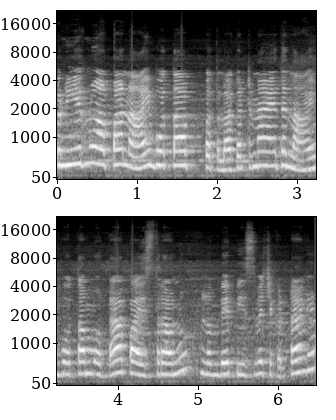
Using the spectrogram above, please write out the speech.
ਪਨੀਰ ਨੂੰ ਆਪਾਂ ਨਾ ਹੀ ਬਹੁਤਾ ਪਤਲਾ ਕੱਟਣਾ ਹੈ ਤੇ ਨਾ ਹੀ ਬਹੁਤਾ ਮੋਟਾ, ਆਪਾਂ ਇਸ ਤਰ੍ਹਾਂ ਉਹਨੂੰ ਲੰਬੇ ਪੀਸ ਵਿੱਚ ਕੱਟਾਂਗੇ।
